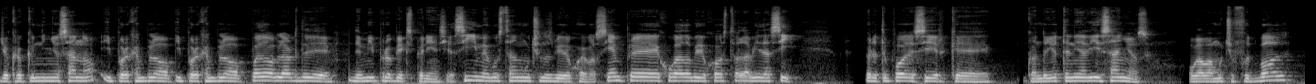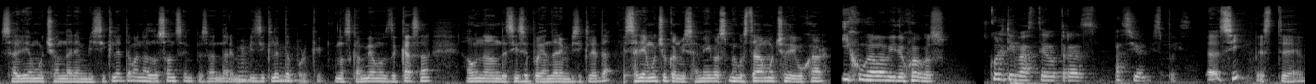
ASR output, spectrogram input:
yo creo que un niño sano, y por ejemplo, y por ejemplo, puedo hablar de, de mi propia experiencia. Sí, me gustan mucho los videojuegos. Siempre he jugado videojuegos toda la vida, sí. Pero te puedo decir que cuando yo tenía 10 años, Jugaba mucho fútbol, salía mucho a andar en bicicleta. Bueno, a los 11 empecé a andar en bicicleta porque nos cambiamos de casa a una donde sí se podía andar en bicicleta. Salía mucho con mis amigos, me gustaba mucho dibujar y jugaba videojuegos. Cultivaste otras pasiones, pues. Eh, sí, este,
